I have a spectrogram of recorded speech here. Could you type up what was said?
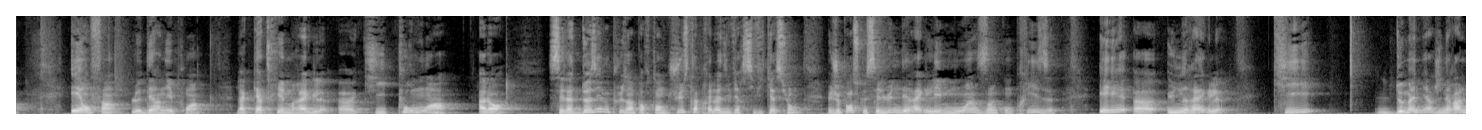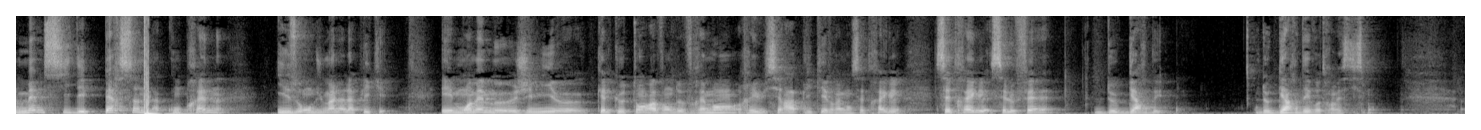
Et enfin, le dernier point, la quatrième règle qui, pour moi, alors, c'est la deuxième plus importante juste après la diversification, mais je pense que c'est l'une des règles les moins incomprises et une règle qui, de manière générale, même si des personnes la comprennent, ils auront du mal à l'appliquer. Et moi-même, euh, j'ai mis euh, quelques temps avant de vraiment réussir à appliquer vraiment cette règle. Cette règle, c'est le fait de garder, de garder votre investissement.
